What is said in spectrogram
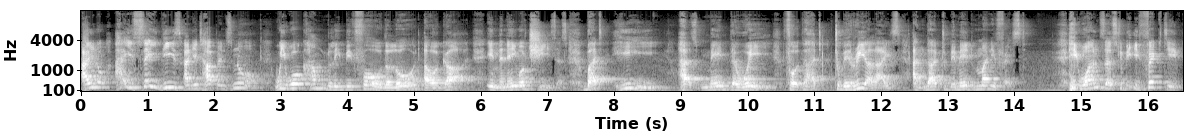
I know I say this and it happens. No. We walk humbly before the Lord our God in the name of Jesus. But He has made the way for that to be realized and that to be made manifest. He wants us to be effective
